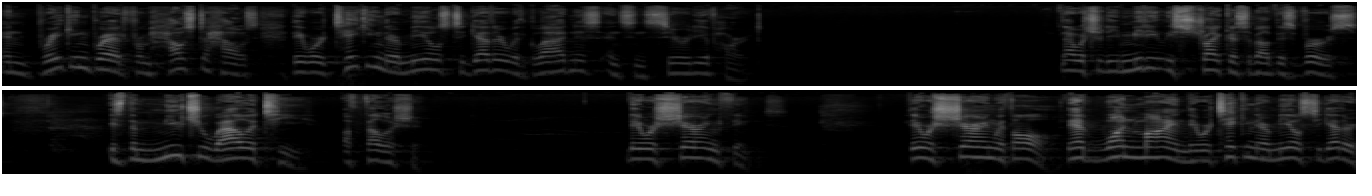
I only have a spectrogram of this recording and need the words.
and breaking bread from house to house, they were taking their meals together with gladness and sincerity of heart. Now, what should immediately strike us about this verse is the mutuality of fellowship. They were sharing things. They were sharing with all. They had one mind. They were taking their meals together.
